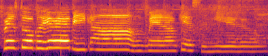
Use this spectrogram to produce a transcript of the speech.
Crystal clear it becomes when I'm kissing you.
